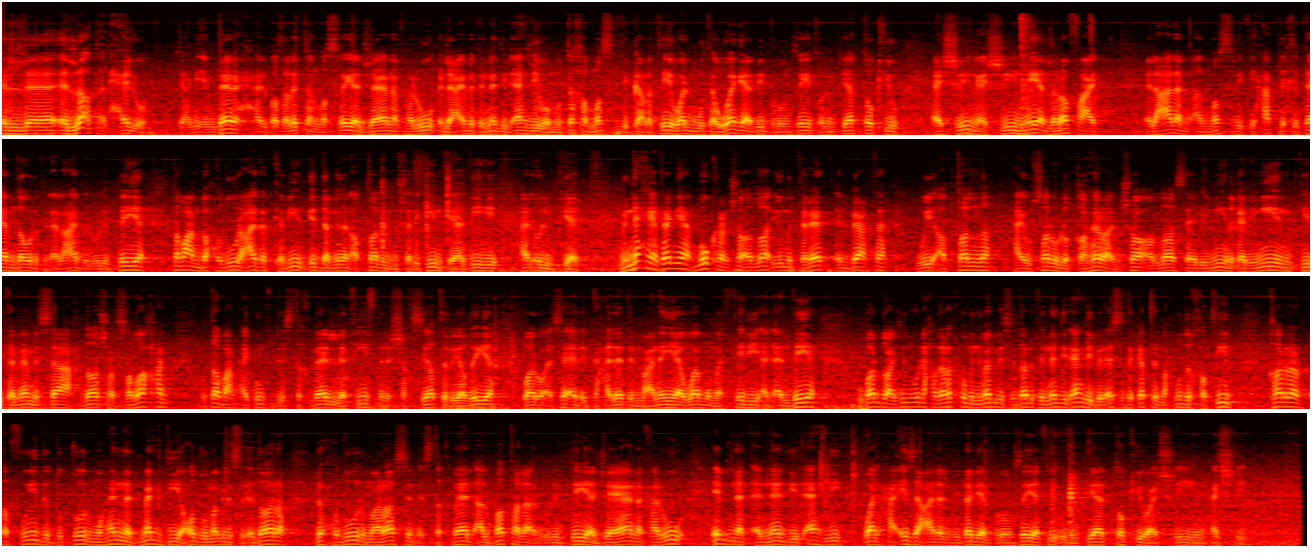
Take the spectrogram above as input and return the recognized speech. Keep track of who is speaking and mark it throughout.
Speaker 1: ال- اللقطة الحلوة يعني امبارح بطلتنا المصرية جانا فاروق لاعبة النادي الأهلي ومنتخب مصر في الكاراتيه والمتوجه ببرونزية أولمبياد طوكيو 2020 هي اللي رفعت العلم المصري في حفل ختام دورة الألعاب الأولمبية طبعا بحضور عدد كبير جدا من الأبطال المشاركين في هذه الأولمبياد. من ناحية ثانية بكرة إن شاء الله يوم الثلاث البعثة وأبطالنا هيوصلوا للقاهرة إن شاء الله سالمين غانمين في تمام الساعة 11 صباحا. وطبعا هيكون في الاستقبال لفيف من الشخصيات الرياضية ورؤساء الاتحادات المعنية وممثلي الأندية. وبرضه عايزين نقول لحضراتكم إن مجلس إدارة النادي الأهلي برئاسة الكابتن محمود الخطيب قرر تفويض الدكتور مهند مجدي عضو مجلس الإدارة لحضور مراسم استقبال البطلة الأولمبية جيانا فاروق ابنة النادي الأهلي والحائزة على الميدالية البرونزية في أولمبياد طوكيو 2020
